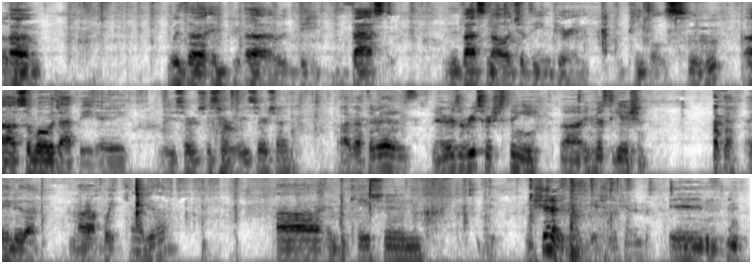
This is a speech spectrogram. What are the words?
Okay. Um, with uh, imp- uh, the vast, the vast knowledge of the Imperium peoples. Mm-hmm. Uh, so, what would that be? A research? Is there a research? on- I bet there is. There is a research thingy, uh, investigation. Okay, I can do that. Uh, wait, can I do that? Uh, indication. You should have investigation. don't you have invest- in, in,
